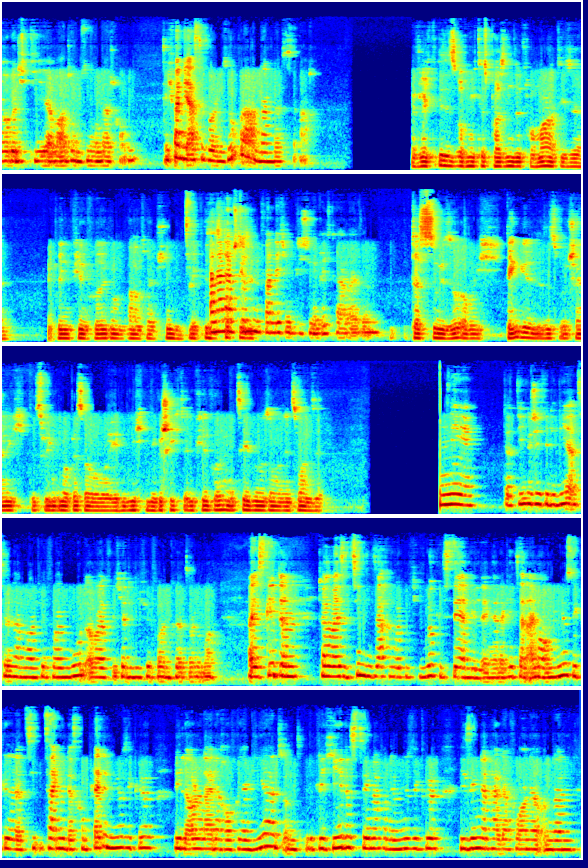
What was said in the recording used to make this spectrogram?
Nur würde ich die Erwartungen ein bisschen runterschrauben. Ich fand die erste Folge super und dann das danach. Ja, vielleicht ist es auch nicht das passende Format, diese. Wir bringen vier Folgen und anderthalb Stunden. Anderthalb doch diese- Stunden fand ich wirklich schwierig teilweise. Das sowieso, aber ich denke, das ist wahrscheinlich deswegen immer besser, aber eben nicht eine Geschichte in vier Folgen erzählt wurde, sondern in 20. Nee, die Geschichte, die wir erzählt haben, waren vier Folgen gut, aber ich hätte die vier Folgen kürzer gemacht. Weil es geht dann, teilweise ziehen die Sachen wirklich, wirklich sehr in die Länge. Da geht es dann einmal um Musical, da zeigen die das komplette Musical, wie Lorelei darauf reagiert und wirklich jede Szene von dem Musical, die singen dann halt da vorne und dann,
